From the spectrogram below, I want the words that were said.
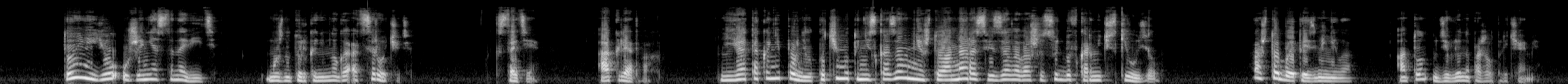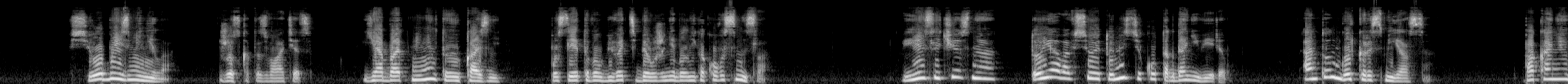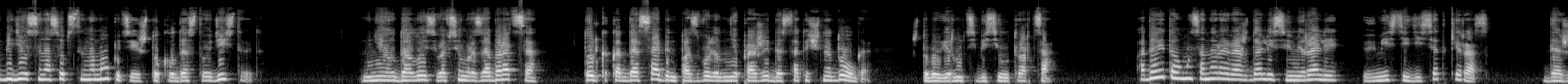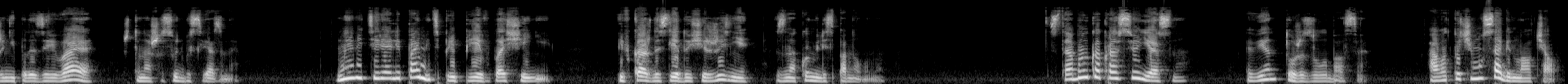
то ее уже не остановить. Можно только немного отсрочить. Кстати, о клятвах. Я так и не понял, почему ты не сказал мне, что она развязала ваши судьбы в кармический узел? А что бы это изменило? Антон удивленно пожал плечами. Все бы изменило, жестко отозвал отец. Я бы отменил твою казнь. После этого убивать тебя уже не было никакого смысла. Если честно, то я во всю эту мистику тогда не верил. Антон горько рассмеялся. Пока не убедился на собственном опыте, что колдовство действует. Мне удалось во всем разобраться, только когда Сабин позволил мне прожить достаточно долго, чтобы вернуть себе силу Творца. А до этого мы с Анарой рождались и умирали вместе десятки раз, даже не подозревая, что наши судьбы связаны. Мы ведь теряли память при перевоплощении и в каждой следующей жизни знакомились по-новому. «С тобой как раз все ясно». Вен тоже заулыбался. «А вот почему Сабин молчал?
